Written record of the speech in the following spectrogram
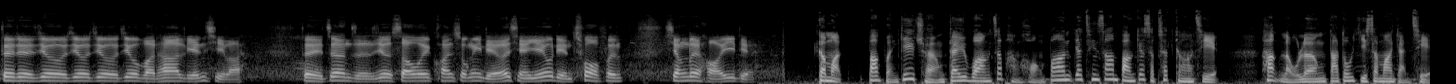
對對，就就就就把它連起來，對，這樣子就稍微寬鬆一點，而且也有點錯分，相對好一點。今日白云機場計劃執行航班一千三百一十七架次，客流量達到二十萬人次。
